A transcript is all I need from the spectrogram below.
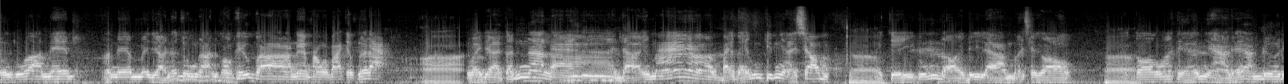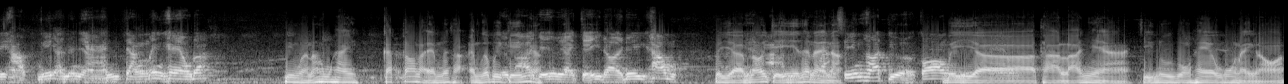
mượn của anh em. Anh em bây giờ nói chung là anh còn thiếu ba anh em không ba chục nữa đó. À, bây giờ tính á là đợi má bảy bảy bốn chín ngày xong À. rồi chị cũng đòi đi làm ở Sài Gòn. À, con á thì ở nhà để anh đưa đi học biết anh ở nhà anh chăn mấy con heo đó nhưng mà nó không hay. Cách đó là em nói thật em góp ý thì kiến nè. chị là chị đòi đi không? Bây giờ em nói chị như thế này nè. Xiến hết vừa con bây giờ thà là ở nhà chị nuôi con heo con này nọ.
